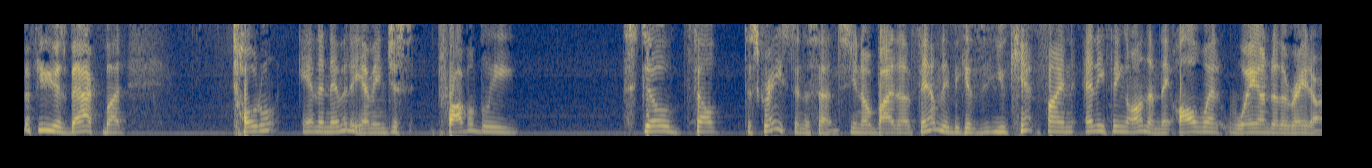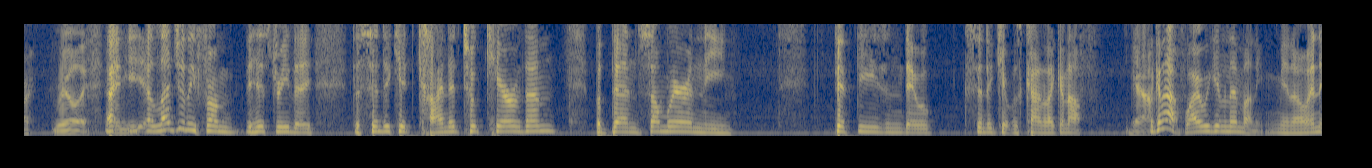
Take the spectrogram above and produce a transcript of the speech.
a few years back, but total anonymity. I mean, just probably still felt disgraced in a sense, you know, by the family because you can't find anything on them. They all went way under the radar. Really. Uh, And allegedly, from the history, the the syndicate kind of took care of them, but then somewhere in the fifties, and they were syndicate was kind of like enough. Yeah. like enough. Why are we giving them money? You know, and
